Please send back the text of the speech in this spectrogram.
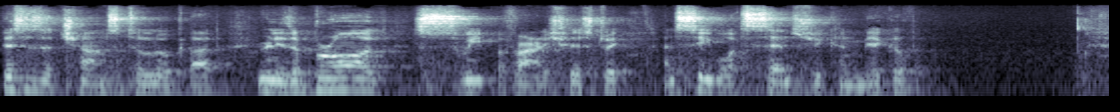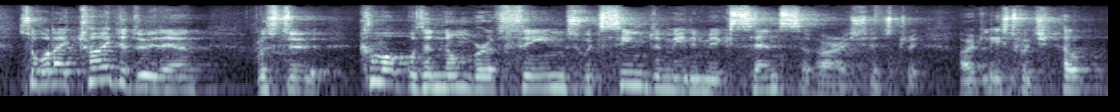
This is a chance to look at really the broad sweep of Irish history and see what sense you can make of it. So what I tried to do then was to come up with a number of themes which seemed to me to make sense of Irish history, or at least which helped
